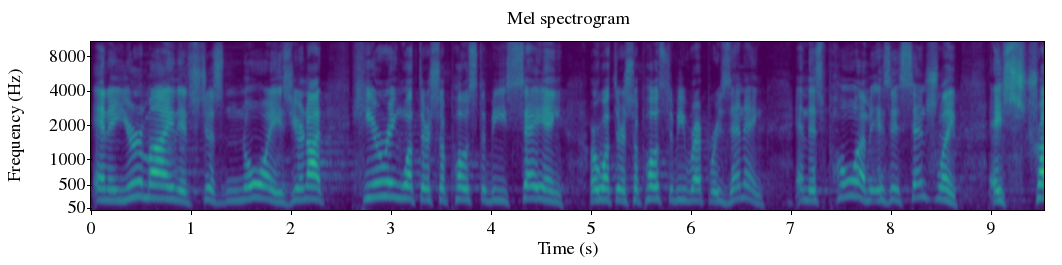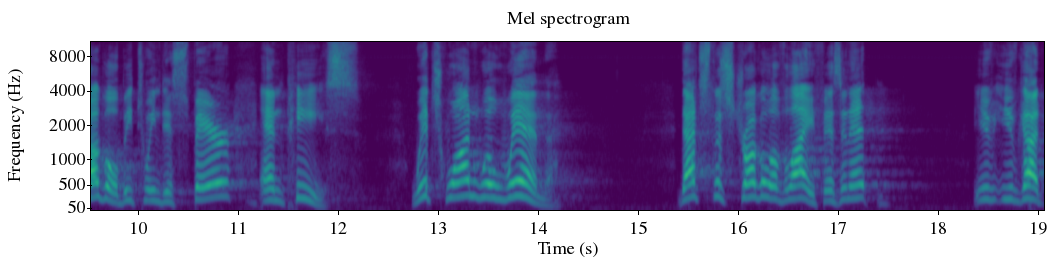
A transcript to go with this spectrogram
and in your mind, it's just noise. You're not hearing what they're supposed to be saying or what they're supposed to be representing. And this poem is essentially a struggle between despair and peace. Which one will win? That's the struggle of life, isn't it? You've, you've got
